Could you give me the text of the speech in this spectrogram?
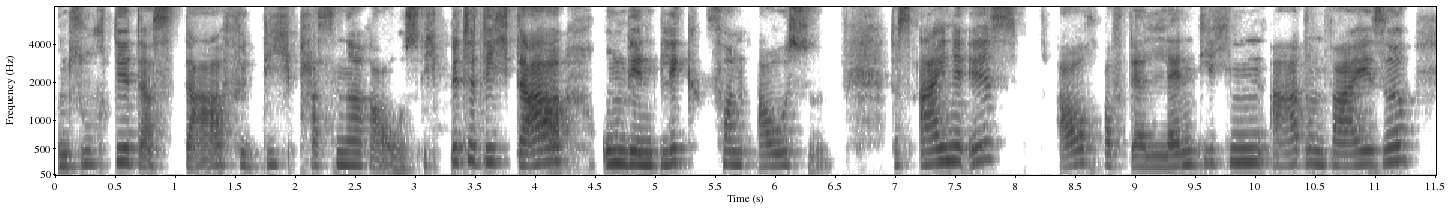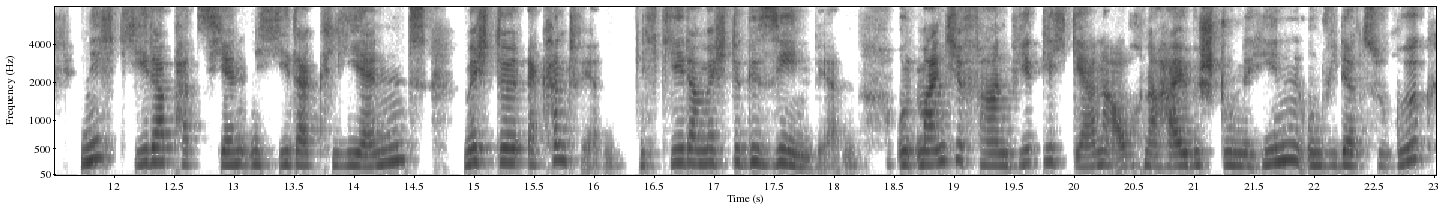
und such dir das da für dich passender raus. Ich bitte dich da um den Blick von außen. Das eine ist, auch auf der ländlichen Art und Weise. Nicht jeder Patient, nicht jeder Klient möchte erkannt werden. Nicht jeder möchte gesehen werden. Und manche fahren wirklich gerne auch eine halbe Stunde hin und wieder zurück,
